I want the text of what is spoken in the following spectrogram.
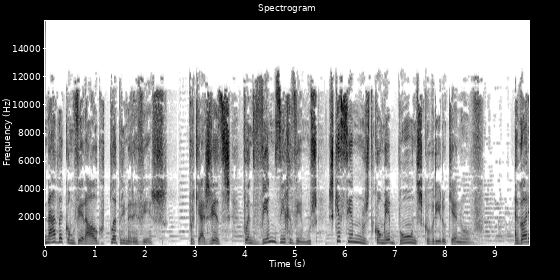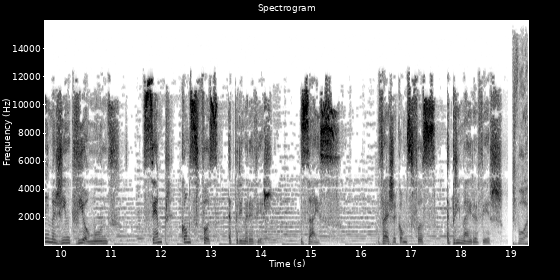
Nada como ver algo pela primeira vez. Porque às vezes, quando vemos e revemos, esquecemos-nos de como é bom descobrir o que é novo. Agora imagine que viu o mundo sempre como se fosse a primeira vez. Zais. Veja como se fosse a primeira vez. Lisboa.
